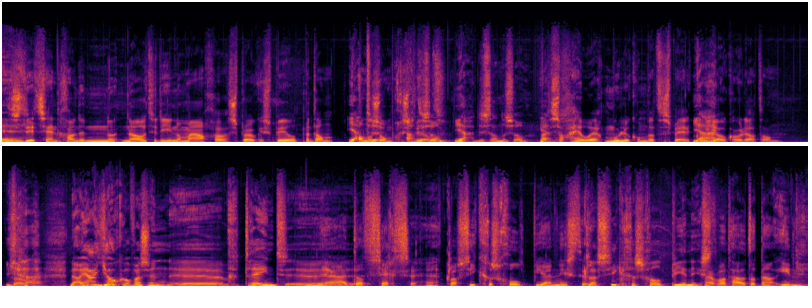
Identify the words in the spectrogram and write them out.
Eh, Dus dit zijn gewoon de no- noten die je normaal gesproken speelt, maar dan ja, andersom gespeeld. Andersom. Ja, dus andersom. Maar het is toch heel erg moeilijk om dat te spelen. Kon Ja. Joko dat dan? Ja, nou ja, Joko was een eh, getraind, eh, ja, dat zegt ze. Een klassiek geschoold pianiste. klassiek geschoold pianist. Maar wat houdt dat nou in?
